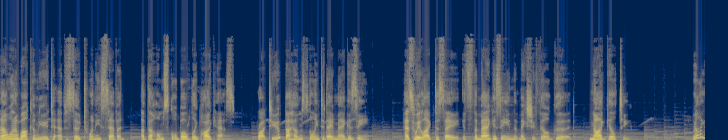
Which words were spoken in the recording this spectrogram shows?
and I want to welcome you to episode 27 of the Homeschool Boldly podcast, brought to you by Homeschooling Today magazine. As we like to say, it's the magazine that makes you feel good, not guilty. Really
